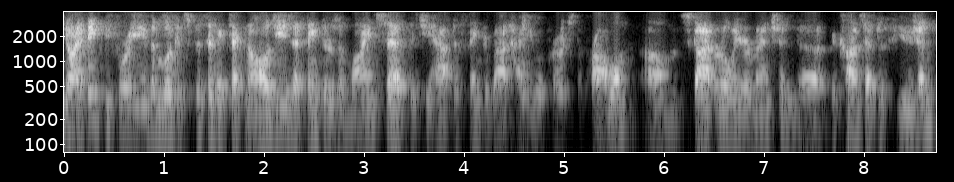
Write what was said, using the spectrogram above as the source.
you know, I think before you even look at specific technologies, I think there's a mindset that you have to think about how you approach the problem. Um, Scott earlier mentioned uh, the concept of fusion.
